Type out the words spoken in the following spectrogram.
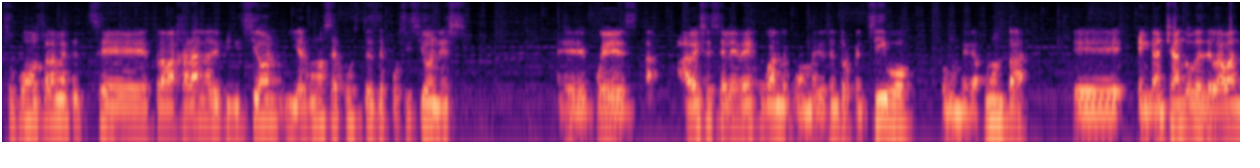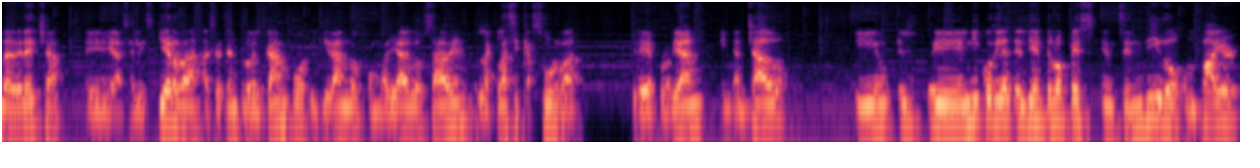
supongo solamente se trabajará en la definición y algunos ajustes de posiciones, eh, pues a, veces se le ve jugando como medio centro ofensivo, como media punta, eh, enganchando desde la banda derecha eh, hacia la izquierda, hacia el centro del campo y tirando, como ya lo saben, la clásica zurda de Florian enganchado. Y el, Nico el Diente López encendido, on fire,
